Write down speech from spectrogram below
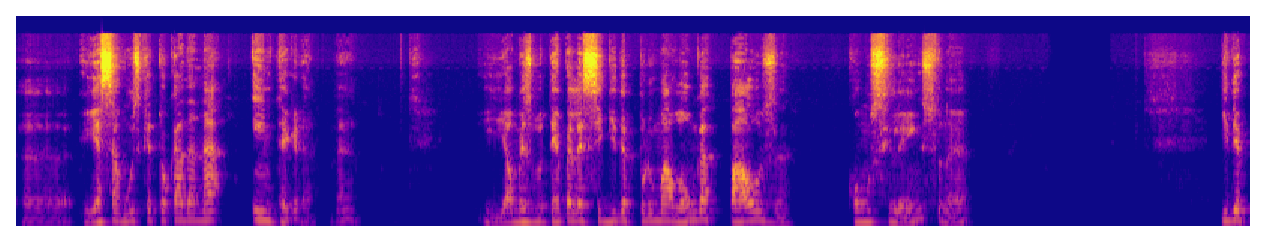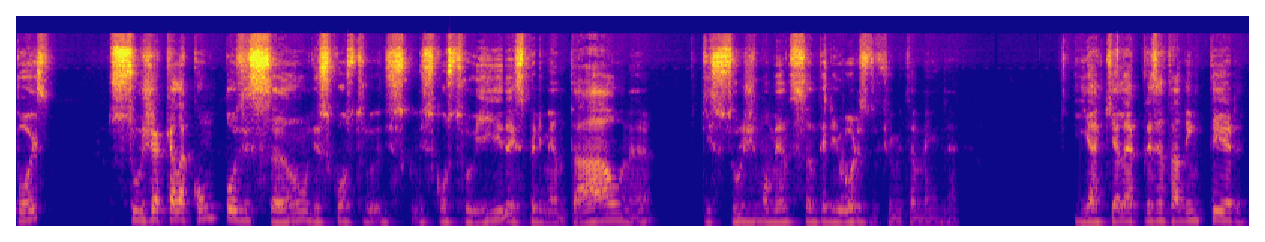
Uh, e essa música é tocada na íntegra, né? E ao mesmo tempo ela é seguida por uma longa pausa com o silêncio, né? E depois surge aquela composição desconstru desconstruída, experimental, né? Que surge em momentos anteriores do filme também, né? E aqui ela é apresentada inteira,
